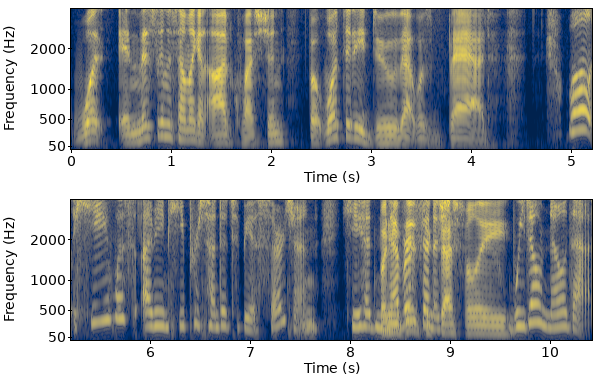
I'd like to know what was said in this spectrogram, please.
what and this is gonna sound like an odd question, but what did he do that was bad? Well, he was, I mean, he pretended to be a surgeon. He had But never he did finished. successfully. We don't know that.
